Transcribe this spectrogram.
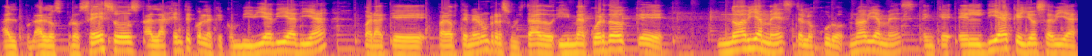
a los procesos, a la gente con la que convivía día a día para, que, para obtener un resultado. Y me acuerdo que no había mes, te lo juro, no había mes en que el día que yo sabía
